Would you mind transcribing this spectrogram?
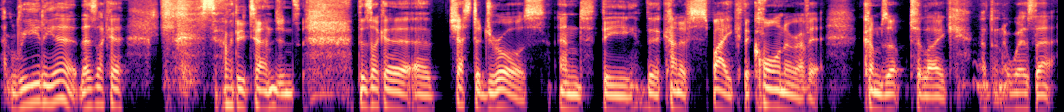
that really hurt. There's like a so many tangents. There's like a, a, chest of drawers, and the the kind of spike, the corner of it, comes up to like I don't know where's that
